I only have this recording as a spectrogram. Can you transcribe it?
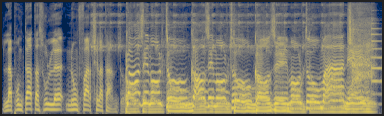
La puntata sul non farcela tanto. Cose molto, cose molto, cose molto umane.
